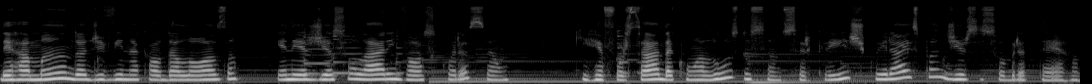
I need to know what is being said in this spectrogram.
derramando a divina caudalosa energia solar em vosso coração que, reforçada com a luz do Santo Ser Crístico, irá expandir-se sobre a terra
